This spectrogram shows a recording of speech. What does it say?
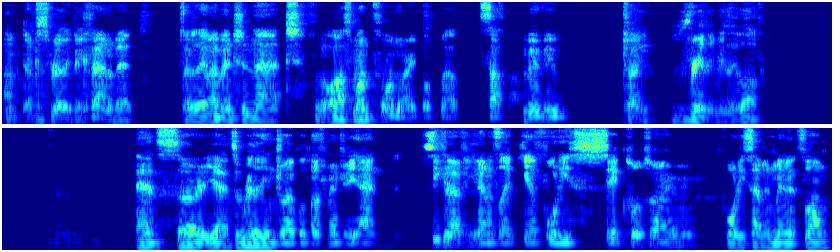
I'm, I'm just really big fan of it. I believe I mentioned that for the last month one where I talked about South Park movie, which I really, really love. And so, yeah, it's a really enjoyable documentary. And seek it out if you can. It's like, yeah, 46 or so, 47 minutes long.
